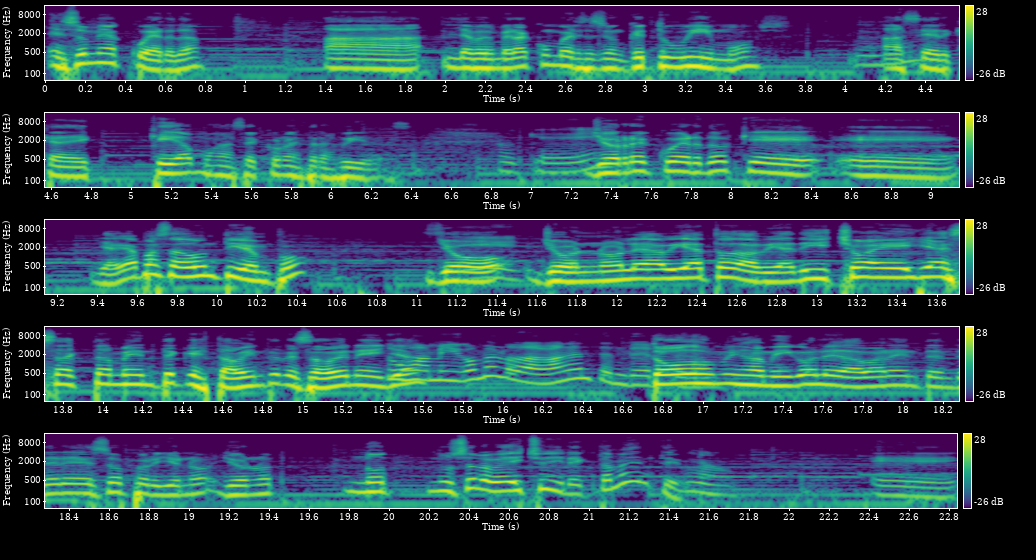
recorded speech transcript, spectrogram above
Eso me acuerda a la primera conversación que tuvimos acerca de qué íbamos a hacer con nuestras vidas. Ok. Yo recuerdo que eh, ya había pasado un tiempo. Yo, Sí. yo no le había todavía dicho a ella exactamente que estaba interesado en Tus ella. amigos me lo daban a entender. Todos pero- mis amigos le daban a entender eso, pero yo no, yo no, no, no se lo había dicho directamente. No. Eh,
